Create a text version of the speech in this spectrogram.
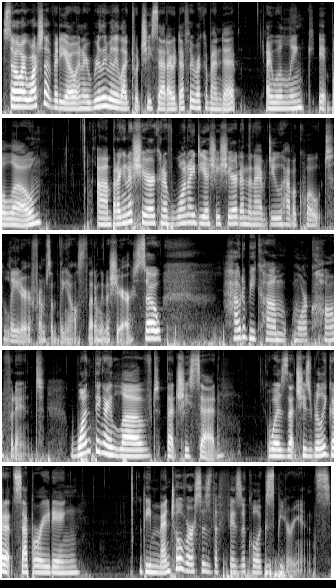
so I watched that video and I really, really liked what she said. I would definitely recommend it. I will link it below. Um, but I'm going to share kind of one idea she shared, and then I do have a quote later from something else that I'm going to share. So, how to become more confident. One thing I loved that she said was that she's really good at separating the mental versus the physical experience.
